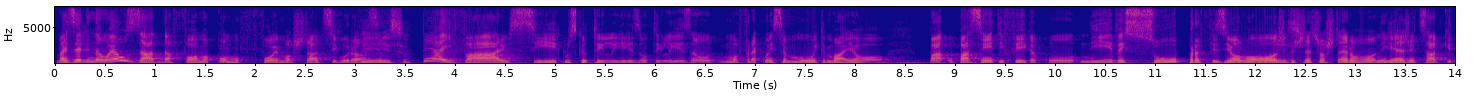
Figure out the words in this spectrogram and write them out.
Mas ele não é usado da forma como foi mostrado de segurança. Isso. Tem aí vários ciclos que utilizam, utilizam uma frequência muito maior. O paciente fica com níveis suprafisiológicos Isso. de testosterona, e aí a gente sabe que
